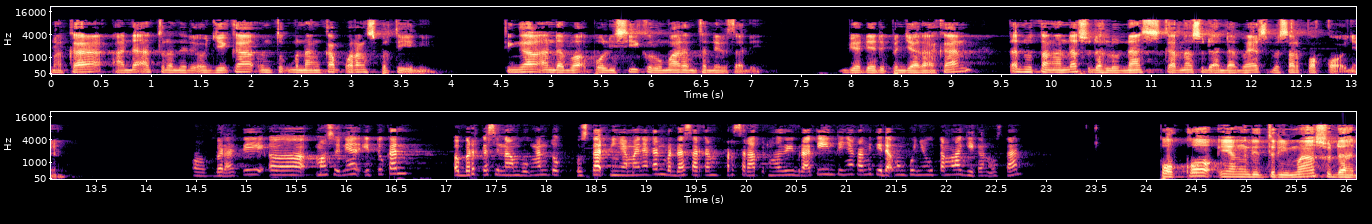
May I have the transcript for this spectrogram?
Maka ada aturan dari OJK untuk menangkap orang seperti ini. Tinggal Anda bawa polisi ke rumah rentenir tadi. Biar dia dipenjarakan dan hutang Anda sudah lunas karena sudah Anda bayar sebesar pokoknya. Oh, berarti uh, maksudnya itu kan uh, berkesinambungan untuk Ustadz pinjamannya kan berdasarkan per 100 hari. Berarti intinya kami tidak mempunyai hutang lagi kan Ustadz? Pokok yang diterima sudah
